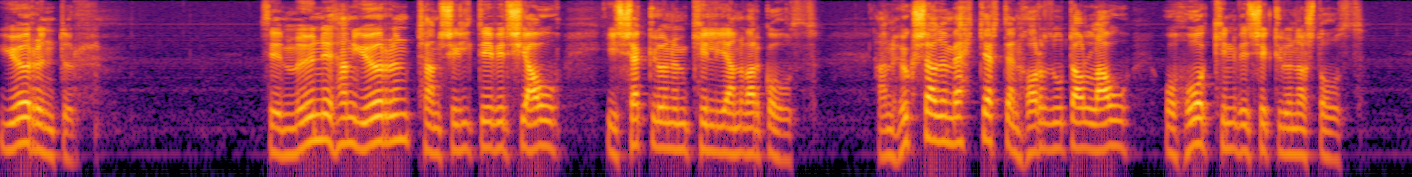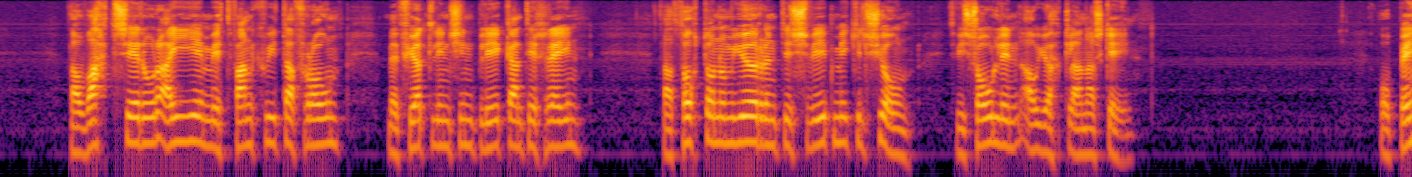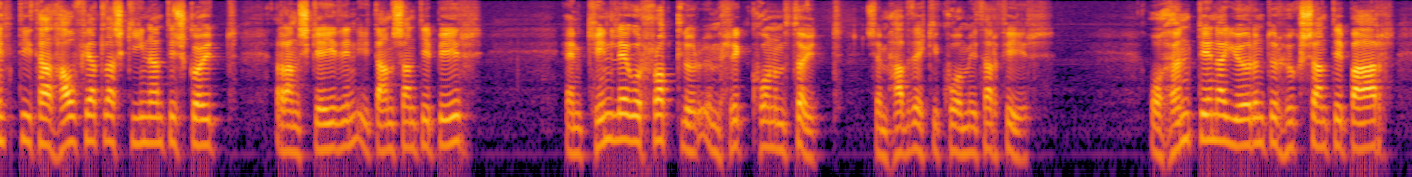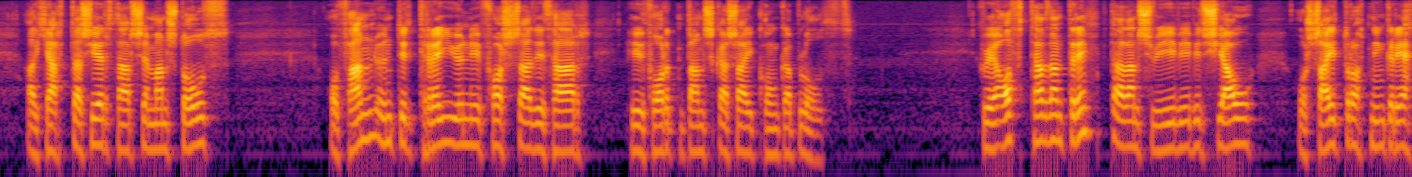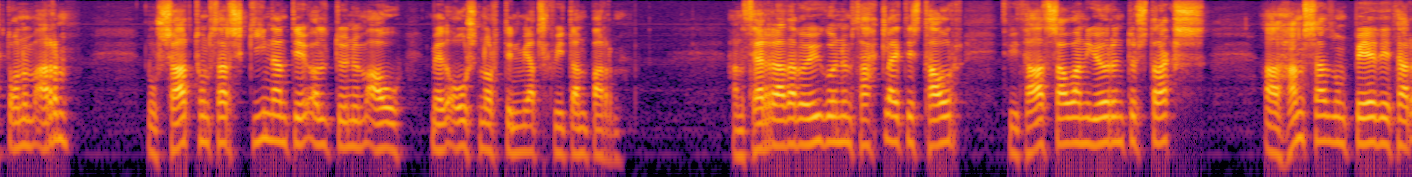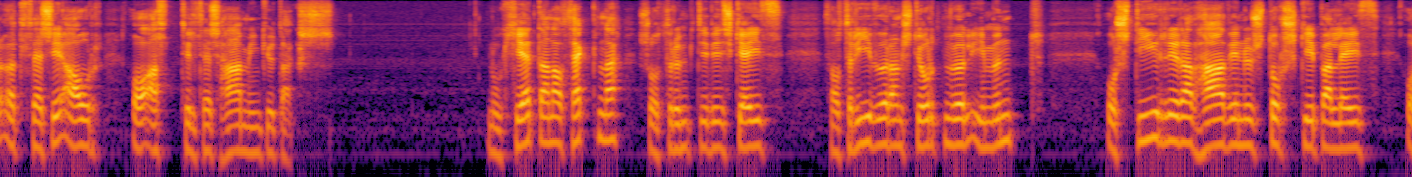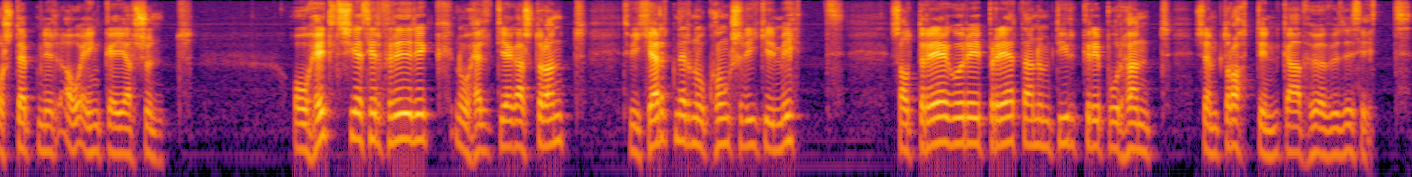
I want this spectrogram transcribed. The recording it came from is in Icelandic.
Jörundur Þið munið hann Jörund, hann sildi yfir sjá, í seglunum kiljan var góð. Hann hugsaðum ekkert en horð út á lá og hókin við sigluna stóð. Þá vatt sér úr ægi mitt fann hvita frón með fjöllin sín blikandi hrein. Það þótt honum Jörundi svip mikil sjón því sólin á jöklana skein og beint í það háfjalla skínandi skaut rann skeiðin í dansandi byr, en kynlegur hrollur um hrygghónum þaut sem hafði ekki komið þar fyrr. Og höndina jörundur hugsandi bar að hjarta sér þar sem hann stóð og fann undir treyjunni fossaði þar hið forn danska sækonga blóð. Hver oft hafðan dremt að hann svifi við sjá og sædrottning rétt honum arm Nú satt hún þar skínandi öldunum á með ósnortin mjallkvítan barm. Hann þerrað af augunum þakklætist tár því það sá hann jörundur strax að hans hafði hún beði þar öll þessi ár og allt til þess hamingju dags. Nú hétt hann á þegna svo þrumdi við skeið þá þrýfur hann stjórnvöl í mund og stýrir af hafinu stórskipa leið og stefnir á engeijar sund. Ó heilt sé þér friðrik, nú held ég að strönd, því hérna er nú kongsríkið mitt, sá dregur í bretanum dýrgrip úr hönd sem drottin gaf höfuði þitt.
